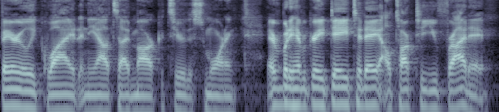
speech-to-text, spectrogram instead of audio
fairly quiet in the outside markets here this morning. Everybody have a great day today. I'll talk to you Friday.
